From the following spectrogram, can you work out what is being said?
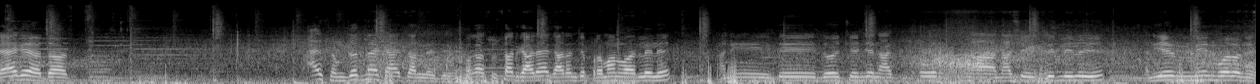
बॅग आहे हातात काय समजत नाही काय चाललंय ते. बघा सुसाट गाड्या गाड्यांचे प्रमाण वाढलेले आणि इथे जो चेंज आहे नागपूर ना नाशिक इथेच लिहिलेली आहे. आणि हे मेन वळण आहे.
